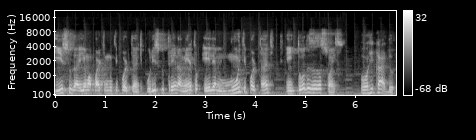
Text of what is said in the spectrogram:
Isso daí é uma parte muito importante. Por isso que o treinamento ele é muito importante em todas as ações. Ô Ricardo,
